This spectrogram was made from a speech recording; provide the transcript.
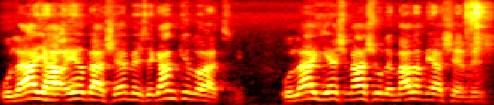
אולי האור בהשמש זה גם כן לא עצמי, אולי יש משהו למעלה מהשמש,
